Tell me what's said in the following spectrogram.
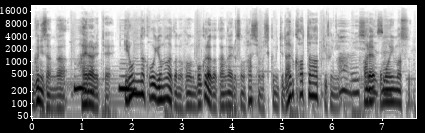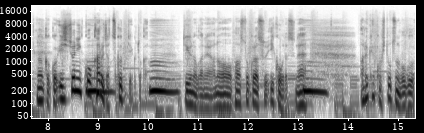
グニさんが入られて、うん。いろんなこう世の中のこの僕らが考えるそのファッションの仕組みってだいぶ変わったなっていうふうにあれ思います。なんかこう一緒にこうカルチャー作っていくとかっうんていうのがねあのファーストクラス以降ですね、うん。あれ結構一つの僕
